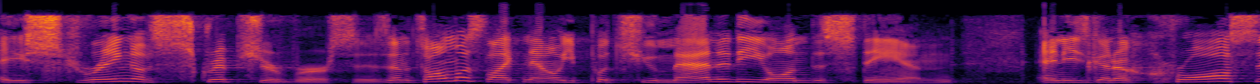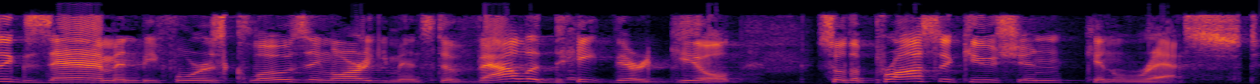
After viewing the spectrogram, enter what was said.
a string of scripture verses, and it's almost like now he puts humanity on the stand, and he's going to cross examine before his closing arguments to validate their guilt so the prosecution can rest.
